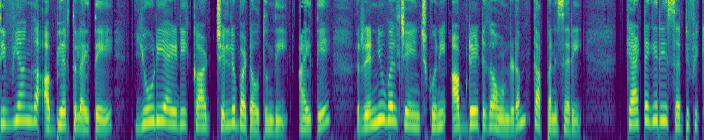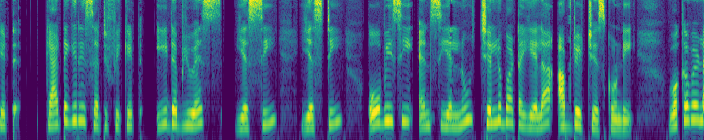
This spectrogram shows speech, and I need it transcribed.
దివ్యాంగ అభ్యర్థులైతే యూడీఐడీ కార్డ్ చెల్లుబాటవుతుంది. అయితే రెన్యువల్ చేయించుకుని అప్డేట్గా ఉండడం తప్పనిసరి. Category certificate category certificate EWS SC ST OBC ఎన్సీఎల్ను చెల్లుబాటయ్యేలా అప్డేట్ చేసుకోండి. ఒకవేళ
